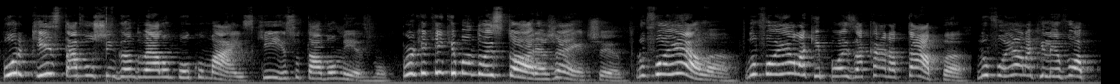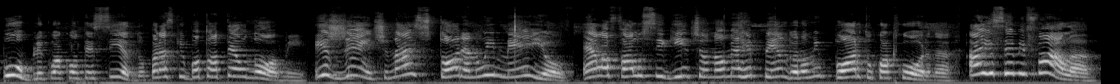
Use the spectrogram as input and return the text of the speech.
Por que estavam xingando ela um pouco mais? Que isso estavam mesmo. Porque quem que mandou a história, gente? Não foi ela? Não foi ela que pôs a cara tapa? Não foi ela que levou a público o acontecido? Parece que botou até o nome. E, gente, na história, no e-mail, ela fala o seguinte: eu não me arrependo, eu não me importo com a corna. Aí você me fala.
